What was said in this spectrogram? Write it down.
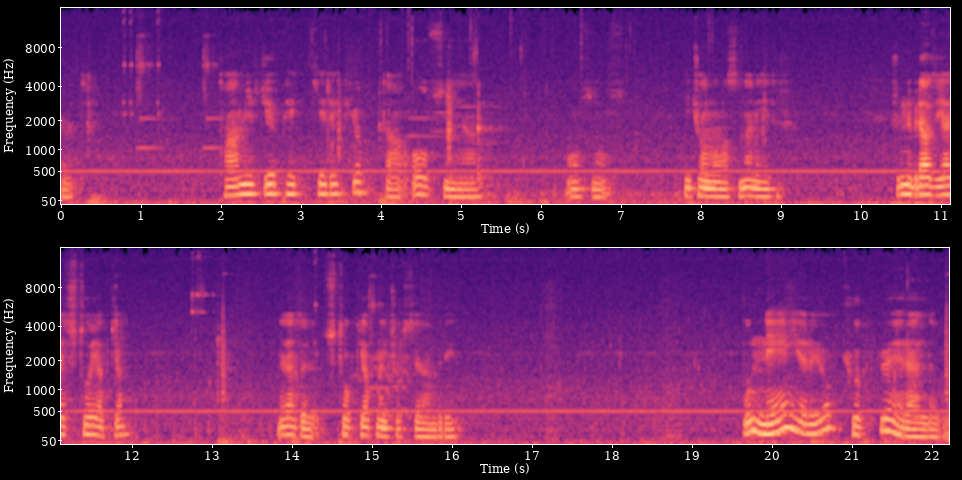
Evet. Tamirciye pek gerek yok da olsun ya. Olsun olsun. Hiç olmamasından iyidir. Şimdi biraz yay stoğu yapacağım. Nedense stok yapmayı çok seven biriyim. Bu neye yarıyor? Köprü herhalde bu.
